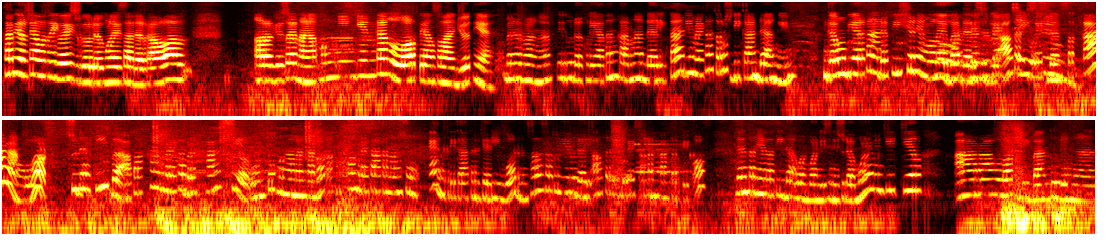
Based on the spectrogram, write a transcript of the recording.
Tapi harusnya Alter Ego X juga udah mulai sadar kalau RRQ Sena menginginkan Lord yang selanjutnya. Bener banget, itu udah kelihatan karena dari tadi mereka terus dikandangin. Nggak membiarkan ada vision yang melebar dari segi Ego X dan sekarang Lord sudah tiba. Apakah mereka berhasil untuk mengamankan Lord? Atau mereka akan langsung end ketika terjadi war dan salah satu hero dari Alter X akan counter pick off? Dan ternyata tidak Wan-Wan di sini sudah mulai mencicil. Arah Lord dibantu dengan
